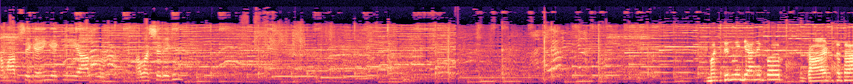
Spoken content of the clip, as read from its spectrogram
हम आपसे कहेंगे कि आप अवश्य देखें। मंदिर में जाने पर गार्ड तथा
